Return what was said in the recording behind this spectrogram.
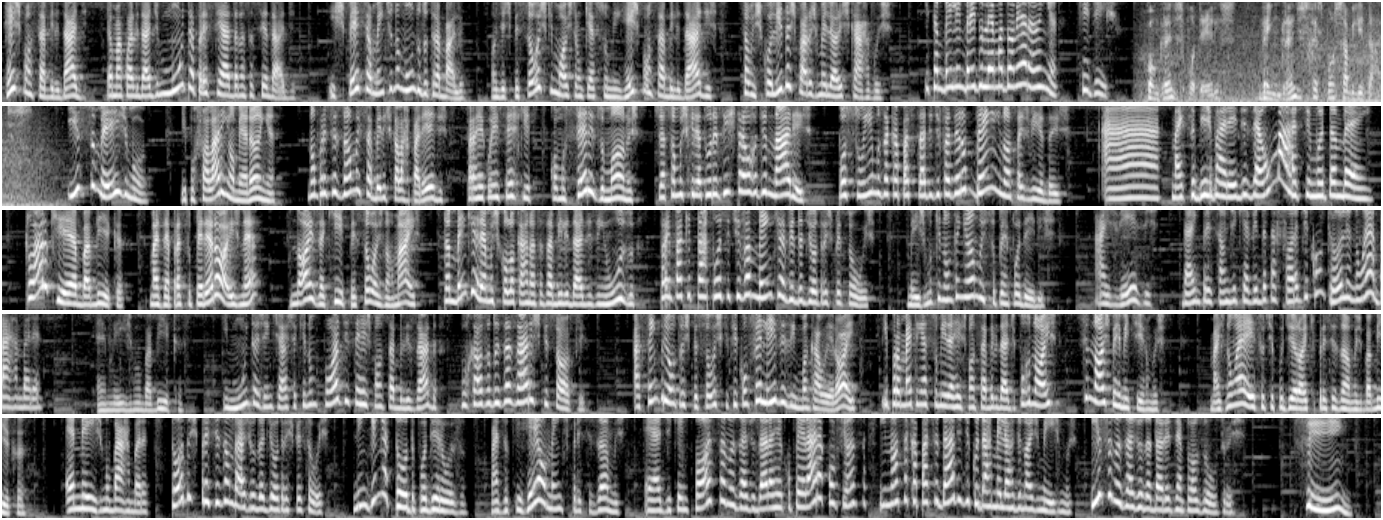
Responsabilidade é uma qualidade muito apreciada na sociedade, especialmente no mundo do trabalho, onde as pessoas que mostram que assumem responsabilidades são escolhidas para os melhores cargos. E também lembrei do lema do Homem-Aranha, que diz: Com grandes poderes, vem grandes responsabilidades. Isso mesmo! E por falar em Homem-Aranha, não precisamos saber escalar paredes para reconhecer que, como seres humanos, já somos criaturas extraordinárias. Possuímos a capacidade de fazer o bem em nossas vidas. Ah, mas subir paredes é o máximo também. Claro que é, Babica, mas é para super-heróis, né? Nós aqui, pessoas normais, também queremos colocar nossas habilidades em uso para impactar positivamente a vida de outras pessoas, mesmo que não tenhamos superpoderes. Às vezes, dá a impressão de que a vida tá fora de controle, não é, Bárbara? É mesmo, Babica? E muita gente acha que não pode ser responsabilizada por causa dos azares que sofre. Há sempre outras pessoas que ficam felizes em bancar o herói e prometem assumir a responsabilidade por nós se nós permitirmos. Mas não é esse o tipo de herói que precisamos, Babica. É mesmo, Bárbara. Todos precisam da ajuda de outras pessoas. Ninguém é todo poderoso. Mas o que realmente precisamos é a de quem possa nos ajudar a recuperar a confiança em nossa capacidade de cuidar melhor de nós mesmos. Isso nos ajuda a dar exemplo aos outros. Sim!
